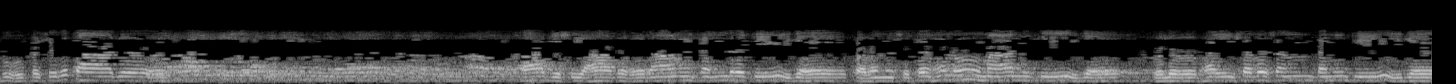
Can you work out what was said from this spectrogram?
भूप शिवताज। आज सियावर रामचंद्र की जय, पवन सुत हनुमान की जय, बोलो भाई सब संतन की जय।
